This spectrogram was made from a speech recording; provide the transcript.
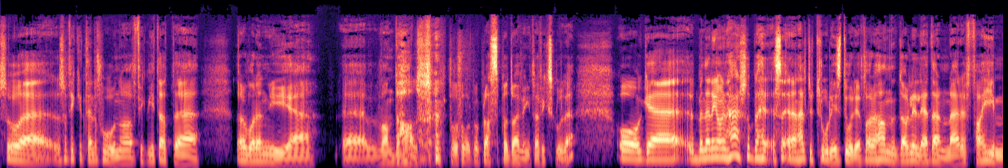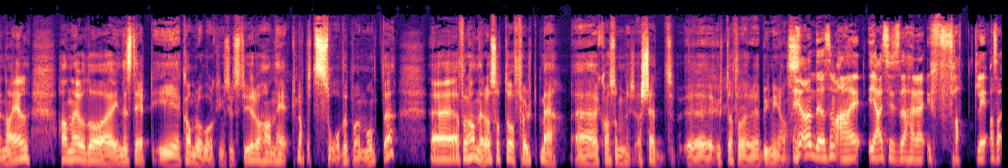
Så, eh, så fikk jeg telefon og fikk vite at eh, det hadde vært en ny eh, vandal på, på plass på driving trafikkskole. Og, eh, men denne gangen her så, ble, så er det en helt utrolig historie. For han daglig lederen der, Fahim Nael, han er jo da investert i kameraovervåkingsutstyr, og han har knapt sovet på en måned. Eh, For han har da sittet og fulgt med eh, hva som har skjedd utafor bygninga hans. Ja, det som er, Jeg syns det her er ufattelig altså,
